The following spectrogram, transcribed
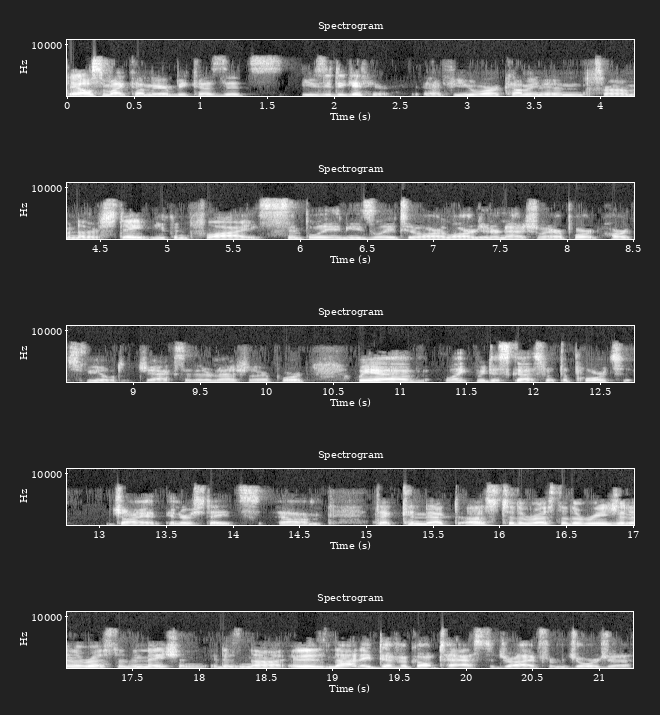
They also might come here because it's easy to get here. If you are coming in from another state, you can fly simply and easily to our large international airport, Hartsfield Jackson International Airport. We have, like we discussed with the ports, giant interstates um, that connect us to the rest of the region and the rest of the nation. It is not it is not a difficult task to drive from Georgia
